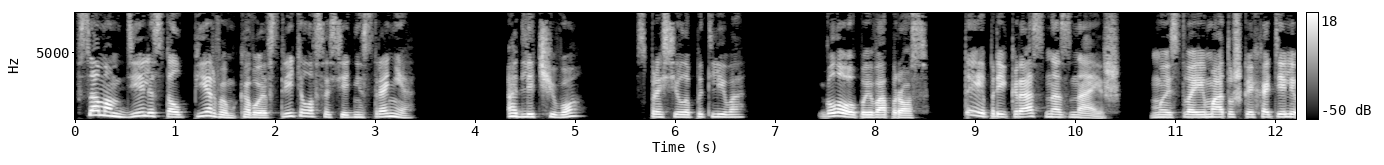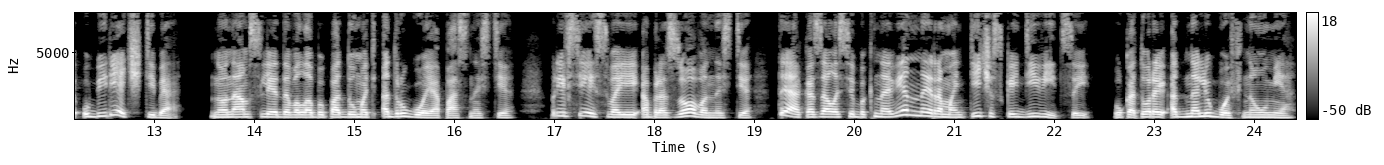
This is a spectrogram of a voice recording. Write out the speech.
в самом деле стал первым, кого я встретила в соседней стране. «А для чего?» — спросила пытливо. «Глупый вопрос. Ты прекрасно знаешь. Мы с твоей матушкой хотели уберечь тебя, но нам следовало бы подумать о другой опасности. При всей своей образованности ты оказалась обыкновенной романтической девицей, у которой одна любовь на уме».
